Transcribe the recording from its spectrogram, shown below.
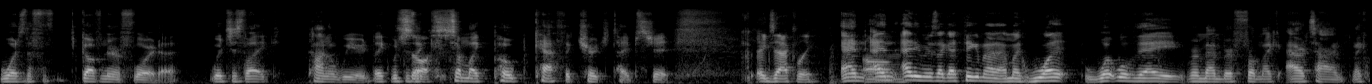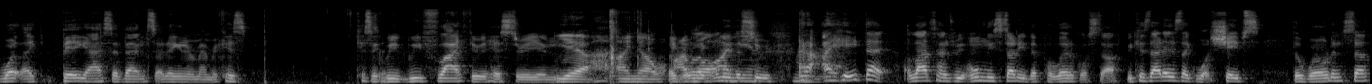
was the f- governor of Florida which is like kind of weird like which is like some like Pope Catholic Church type shit exactly. And Um, and anyways, like I think about it, I'm like, what what will they remember from like our time? Like what like big ass events are they gonna remember? Because because like we, we fly through history and Yeah, I know. like, I, like only I the mean, super. And I, I hate that a lot of times we only study the political stuff because that is like what shapes the world and stuff.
